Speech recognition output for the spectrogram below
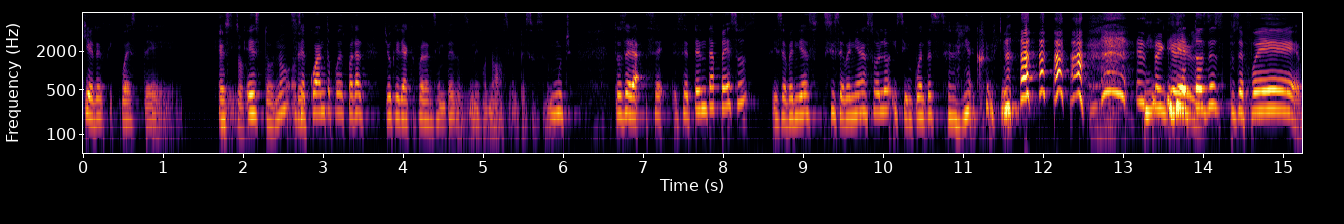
quieres que cueste eh, Esto. esto, ¿no? O Sí. sea, ¿cuánto puedes pagar? Yo quería que fueran 100 pesos. Y me dijo, no, 100 pesos es mucho. Entonces era se- 70 pesos si se, vendía, si se venía solo y 50 si se venía conmigo. y, y entonces pues, se fue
